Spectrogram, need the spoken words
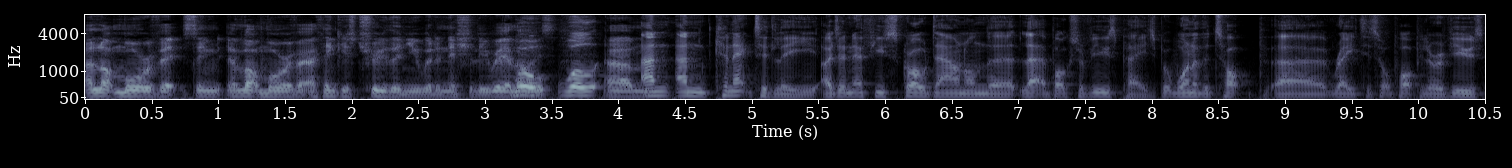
a lot more of it seem a lot more of it I think is true than you would initially realise. well, Um, and and connectedly, I don't know if you scroll down on the Letterboxd reviews page, but one of the top uh, rated sort of popular reviews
